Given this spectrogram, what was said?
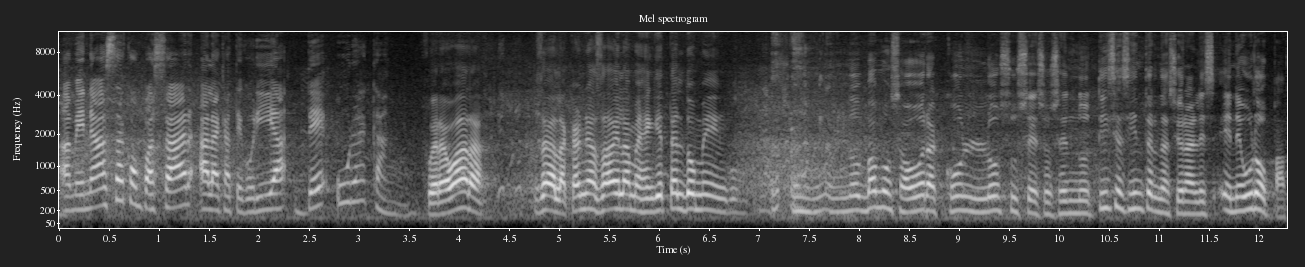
Amenaza con pasar a la categoría de huracán. Fuera vara. O sea, la carne asada y la mejenguita el domingo. Nos vamos ahora con los sucesos en noticias internacionales en Europa.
